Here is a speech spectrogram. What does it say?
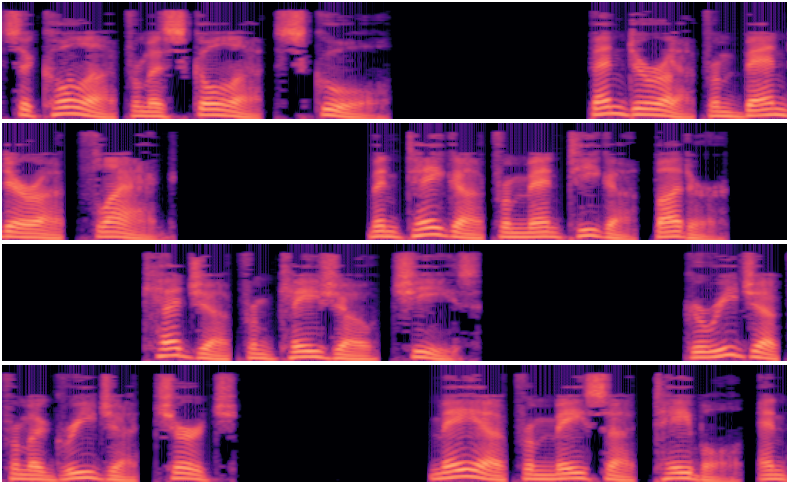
Sekolah from escola, school. Bandura from bandera, flag. Manteiga from mantiga, butter. Queijo from queijo, cheese. Gereja from igreja, church. Maya from mesa, table, and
